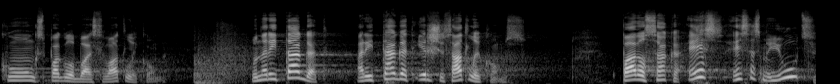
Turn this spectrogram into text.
kungs paglabāja savu atlikumu. Un arī tagad, arī tagad ir šis atlikums. Pāvils saka, es, es esmu jūts.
